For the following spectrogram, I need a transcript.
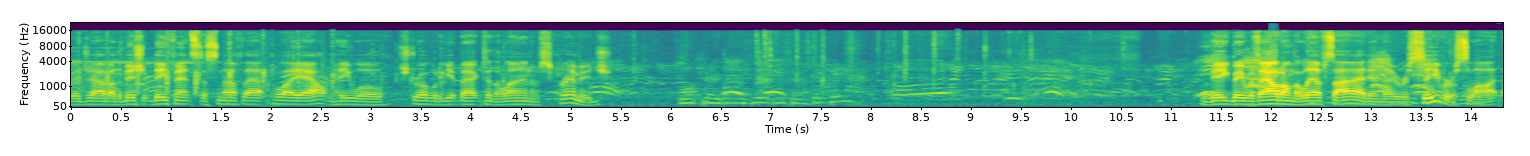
Good job by the Bishop defense to snuff that play out, and he will struggle to get back to the line of scrimmage. Bigby was out on the left side in the receiver slot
